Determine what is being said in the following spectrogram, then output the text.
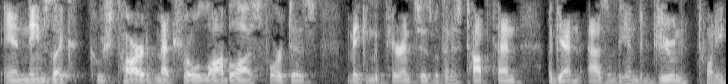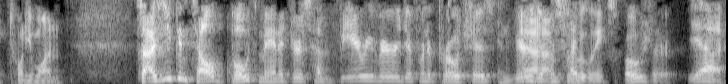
And names like Couche-Tard, Metro, Loblaws, Fortis making appearances within his top 10 again as of the end of June 2021. So as you can tell, both managers have very, very different approaches and very yeah, different absolutely. types of exposure. Yeah.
